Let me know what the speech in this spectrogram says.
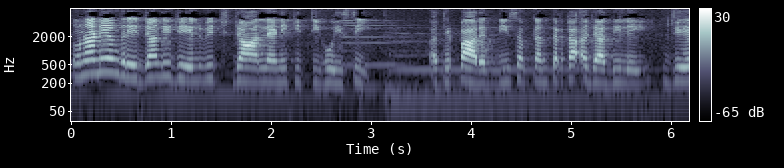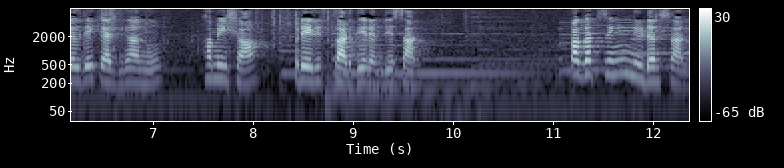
ਉਹਨਾਂ ਨੇ ਅੰਗਰੇਜ਼ਾਂ ਦੀ ਜੇਲ੍ਹ ਵਿੱਚ ਜਾਨ ਲੈਣੀ ਕੀਤੀ ਹੋਈ ਸੀ ਅਤੇ ਭਾਰਤ ਦੀ ਸੁਤੰਤਰਤਾ ਆਜ਼ਾਦੀ ਲਈ ਜੇਲ੍ਹ ਦੇ ਕੈਦੀਆਂ ਨੂੰ ਹਮੇਸ਼ਾ ਪ੍ਰੇਰਿਤ ਕਰਦੇ ਰਹਿੰਦੇ ਸਨ। ਭਗਤ ਸਿੰਘ ਨਿਡਰ ਸਨ।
